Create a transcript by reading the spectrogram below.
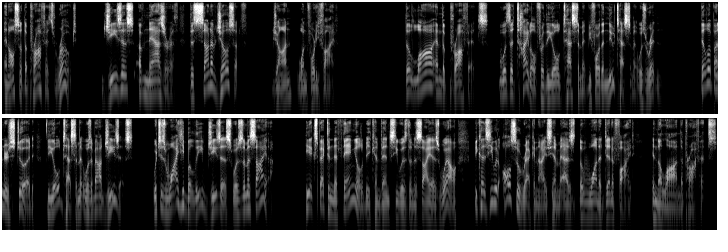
and also the prophets wrote. Jesus of Nazareth, the son of Joseph. John 145. The law and the prophets was a title for the Old Testament before the New Testament was written. Philip understood the Old Testament was about Jesus, which is why he believed Jesus was the Messiah. He expected Nathanael to be convinced he was the Messiah as well, because he would also recognize him as the one identified in the law and the prophets.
